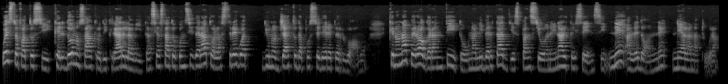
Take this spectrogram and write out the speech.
Questo ha fatto sì che il dono sacro di creare la vita sia stato considerato alla stregua di un oggetto da possedere per l'uomo, che non ha però garantito una libertà di espansione in altri sensi né alle donne né alla natura.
